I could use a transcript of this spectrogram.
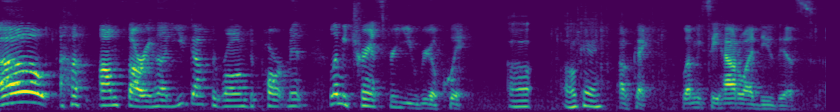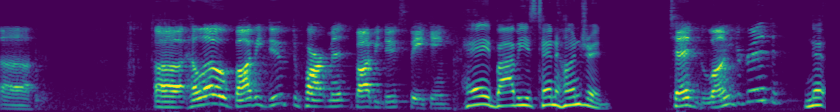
Oh, I'm sorry, hon. You got the wrong department. Let me transfer you real quick. Uh, okay. Okay, let me see. How do I do this? Uh, uh, hello, Bobby Duke department. Bobby Duke speaking. Hey, Bobby, it's Ten Hundred. Ted Lundgren? No,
